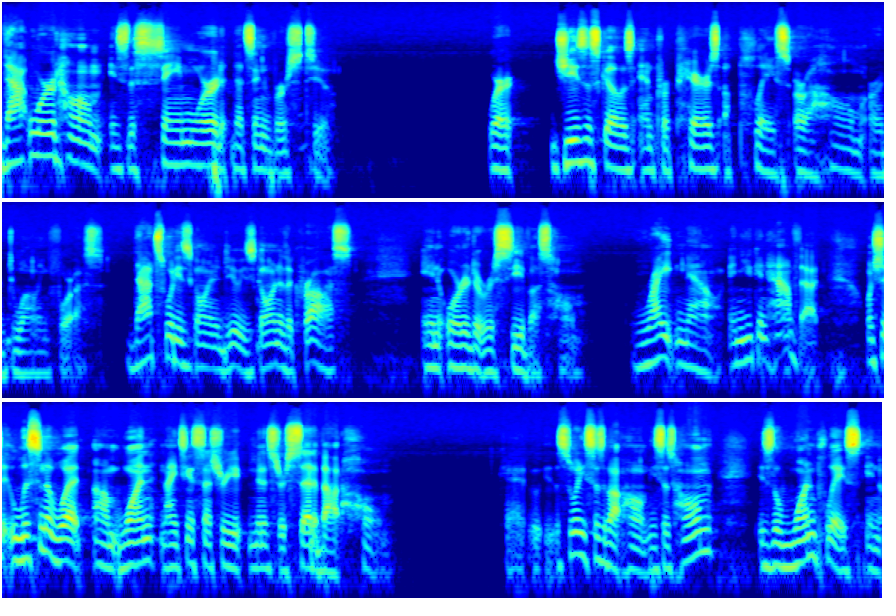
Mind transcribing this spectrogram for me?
That word home is the same word that's in verse 2, where Jesus goes and prepares a place or a home or a dwelling for us. That's what he's going to do. He's going to the cross in order to receive us home right now. And you can have that. I want you to listen to what um, one 19th century minister said about home. Okay, this is what he says about home. He says, Home is the one place in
